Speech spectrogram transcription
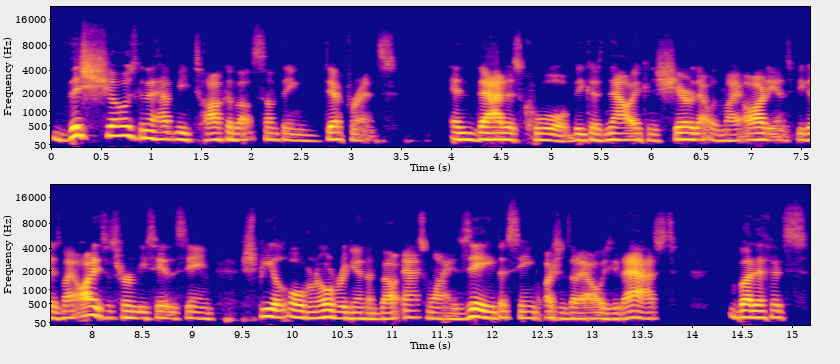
This show is going to have me talk about something different. And that is cool because now I can share that with my audience because my audience has heard me say the same spiel over and over again about X, Y, and Z, the same questions that I always get asked. But if it's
